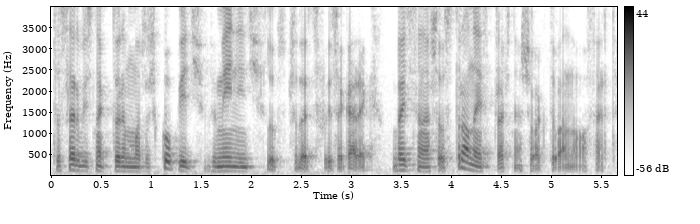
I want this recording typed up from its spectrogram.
to serwis, na którym możesz kupić, wymienić lub sprzedać swój zegarek. Wejdź na naszą stronę i sprawdź naszą aktualną ofertę.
